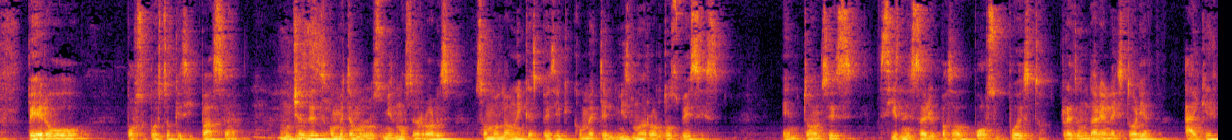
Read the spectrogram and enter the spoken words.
pero por supuesto que sí pasa. Muchas veces cometemos los mismos errores. Somos la única especie que comete el mismo error dos veces. Entonces, si es necesario el pasado, por supuesto. Redundar en la historia, hay que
